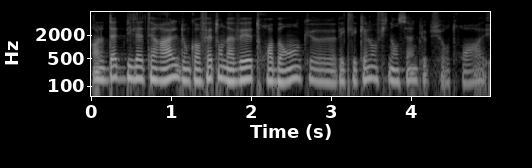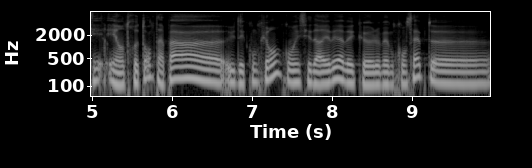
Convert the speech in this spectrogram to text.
En dette bilatérale, donc en fait, on avait trois banques euh, avec lesquelles on finançait un club sur trois. etc. Et, et entre-temps, t'as pas eu des concurrents qui ont essayé d'arriver avec le même concept euh?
